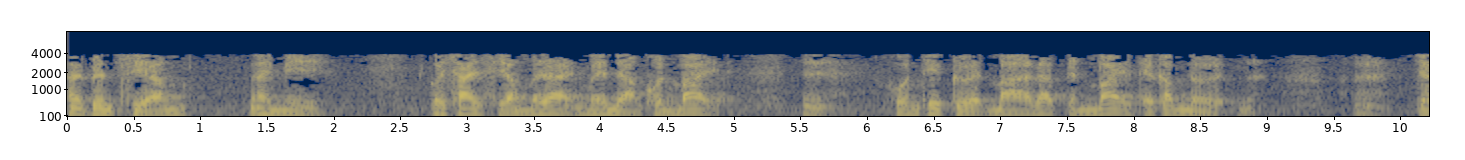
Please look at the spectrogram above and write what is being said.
ให้เป็นเสียงไม่มี ก็ใช้เสียงไม่ได้ เหมือนอย่างคนใบ้คนที่เกิดมาแล้วเป็นใบ้แต่กำเนิดจะ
